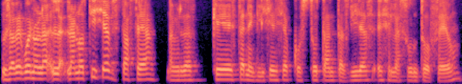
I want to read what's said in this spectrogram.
Pues a ver, bueno, la, la, noticia está fea, la verdad, que esta negligencia costó tantas vidas, es el asunto feo,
